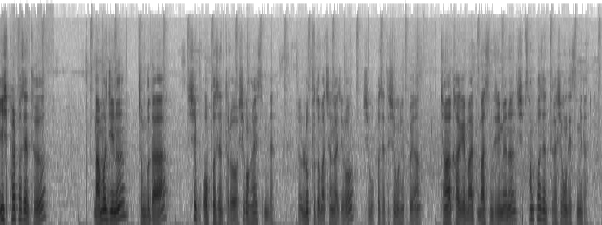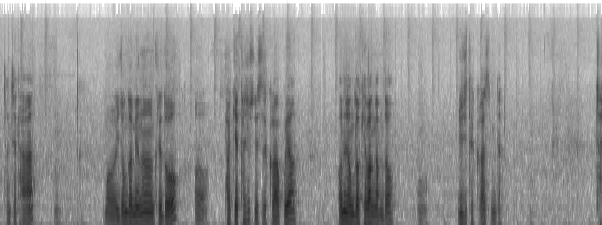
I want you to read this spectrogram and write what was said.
28% 나머지는 전부 다 15%로 시공하였습니다. 루프도 마찬가지로 15% 시공했고요. 정확하게 마- 말씀드리면은 13%가 시공됐습니다. 전체 다. 뭐 이 정도면은 그래도 어, 밝게 타실 수 있을 것 같고요. 어느 정도 개방감도 어, 유지될 것 같습니다. 자,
